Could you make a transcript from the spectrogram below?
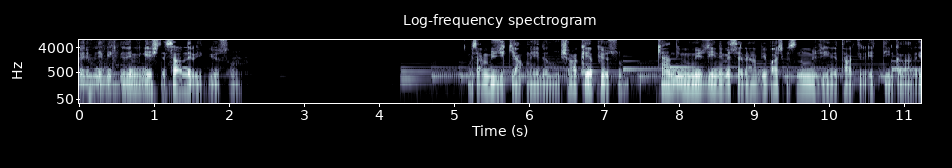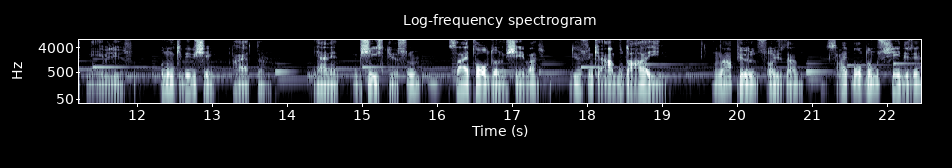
Benim ne beklediğimi geç de sen ne bekliyorsun? Mesela müzik yapmaya dalım. Şarkı yapıyorsun. Kendi müziğini mesela bir başkasının müziğini takdir ettiğin kadar etmeyebiliyorsun. Bunun gibi bir şey hayatta. Yani bir şey istiyorsun. Sahip olduğun bir şey var. Diyorsun ki Aa, bu daha iyi. Ne yapıyoruz o yüzden? Sahip olduğumuz şeyleri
